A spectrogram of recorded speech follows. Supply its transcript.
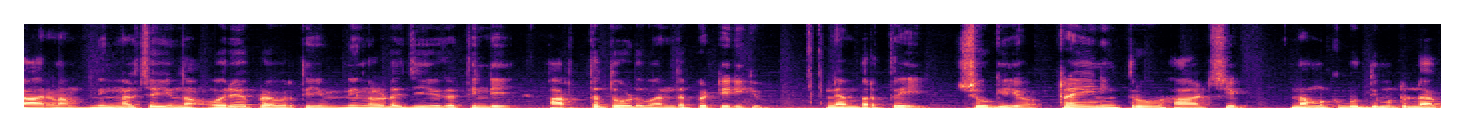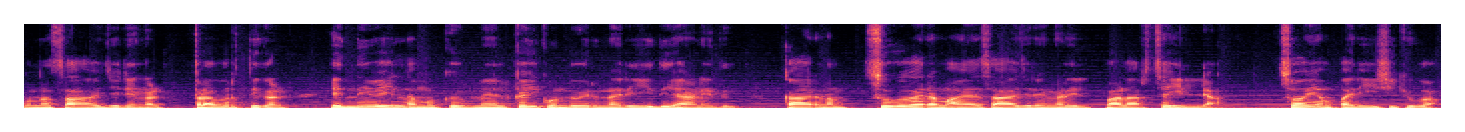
കാരണം നിങ്ങൾ ചെയ്യുന്ന ഓരോ പ്രവൃത്തിയും നിങ്ങളുടെ ജീവിതത്തിന്റെ അർത്ഥത്തോട് ബന്ധപ്പെട്ടിരിക്കും. Number three shugyo training through hardship നമുക്ക് ബുദ്ധിമുട്ടുണ്ടാക്കുന്ന സാഹചര്യങ്ങൾ പ്രവൃത്തികൾ എന്നിവയിൽ നമുക്ക് മേൽക്കൈ കൊണ്ടുവരുന്ന രീതിയാണിത്. കാരണം സുഖകരമായ സാഹചര്യങ്ങളിൽ വളർച്ചയില്ല. സ്വയം പരീക്ഷിക്കുക.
